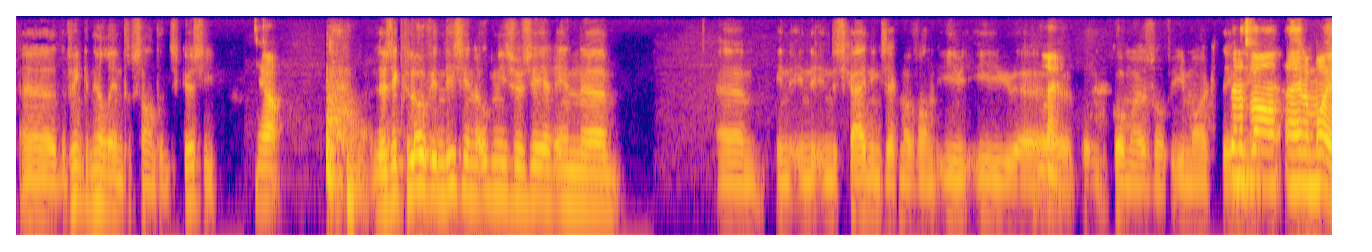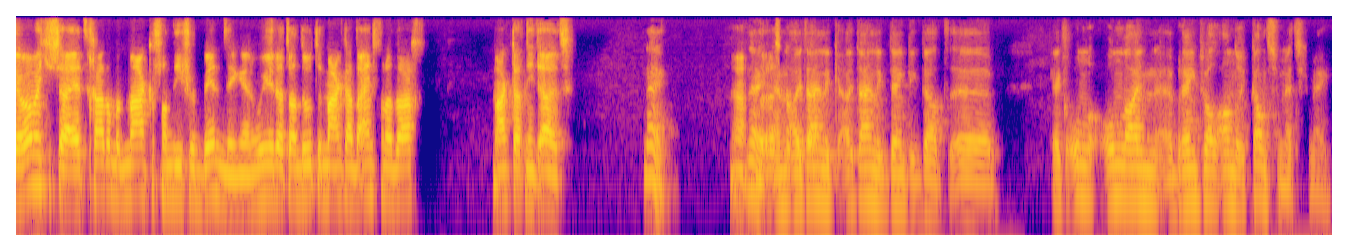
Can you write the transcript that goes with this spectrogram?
Uh, dat vind ik een heel interessante discussie. Ja. Dus ik geloof in die zin ook niet zozeer in, uh, um, in, in, de, in de scheiding zeg maar, van e-commerce uh, nee. of e-marketing. Ik vind het wel een hele mooie hoor, wat je zei. Het gaat om het maken van die verbinding. En hoe je dat dan doet, het maakt aan het eind van de dag maakt dat niet uit. Nee. Ja, nee. En uiteindelijk, uiteindelijk denk ik dat. Uh, kijk, on, online brengt wel andere kansen met zich mee.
